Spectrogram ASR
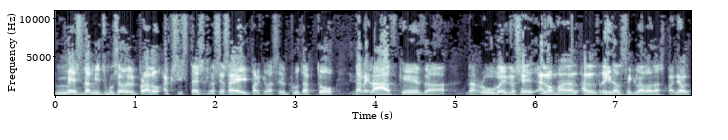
més de mig Museu del Prado existeix gràcies a ell, perquè va ser el protector de Velázquez, de, de Rubens, no sé, l'home, el, el rei del segle d'or espanyol.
